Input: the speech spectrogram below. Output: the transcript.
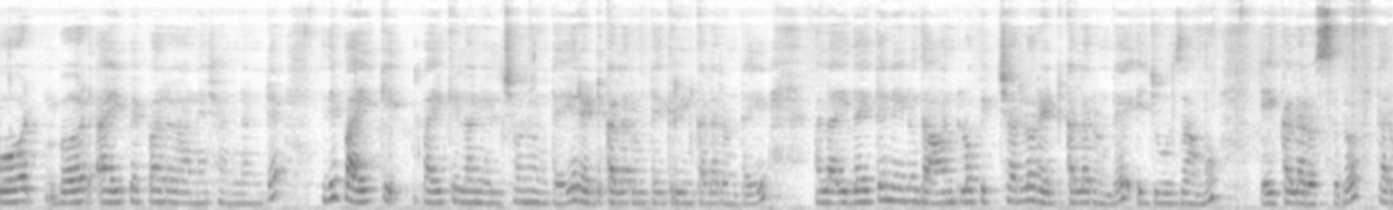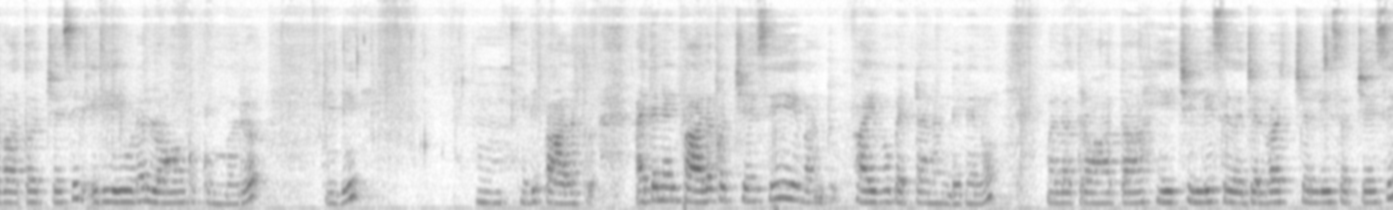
బర్డ్ బర్డ్ ఐ పెప్పర్ అనేసి అంటే ఇది పైకి పైకి ఇలా నిల్చొని ఉంటాయి. రెడ్ కలర్ ఉంటాయి గ్రీన్ కలర్ ఉంటాయి. అలా ఇదైతే నేను దాంట్లో పిక్చర్లో రెడ్ కలర్ ఉండే. ఇది చూసాము. ఏ కలర్ వస్తుందో. తర్వాత వచ్చేసి ఇది కూడా లాంగ్ కుంబరు ఇది ఇది పాలక్. అయితే నేను పాలక్ వచ్చేసి వన్ టూ ఫైవ్ పెట్టానండి నేను. మళ్ళీ తర్వాత ఈ చిల్లీస్ జల్వా చిల్లీస్ వచ్చేసి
